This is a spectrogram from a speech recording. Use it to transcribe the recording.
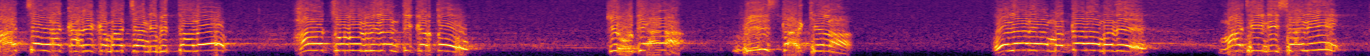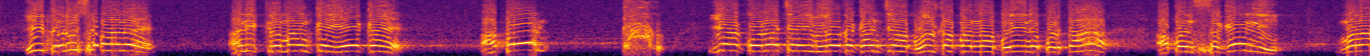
आजच्या या कार्यक्रमाच्या निमित्तानं हात जोडून विनंती करतो की उद्या वीस तारखेला होणाऱ्या मतदानामध्ये माझी निशाणी ही धनुष्यबाण आहे आणि क्रमांक एक आहे. आपण या कोणाच्याही विरोधकांच्या भूलतापांना बळी न पडता आपण सगळ्यांनी मला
